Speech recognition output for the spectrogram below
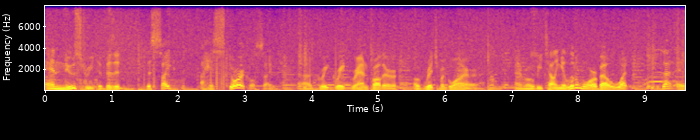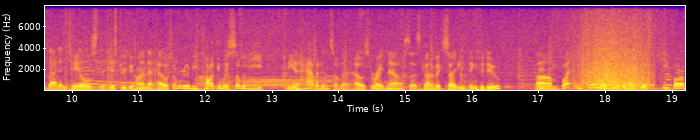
and New Street to visit the site, a historical site, uh, great great grandfather of Rich McGuire. And we'll be telling you a little more about what that that entails, the history behind that house, and we're going to be talking with some of the the inhabitants of that house right now. So that's kind of exciting thing to do. Um, but until then, we're going to just keep up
